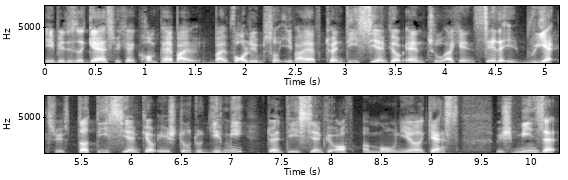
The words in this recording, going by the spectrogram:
if it is a gas, we can compare by, by volume. So if I have 20 cm of N2, I can say that it reacts with 30 cm of H2 to give me 20 cm of ammonia gas, which means that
